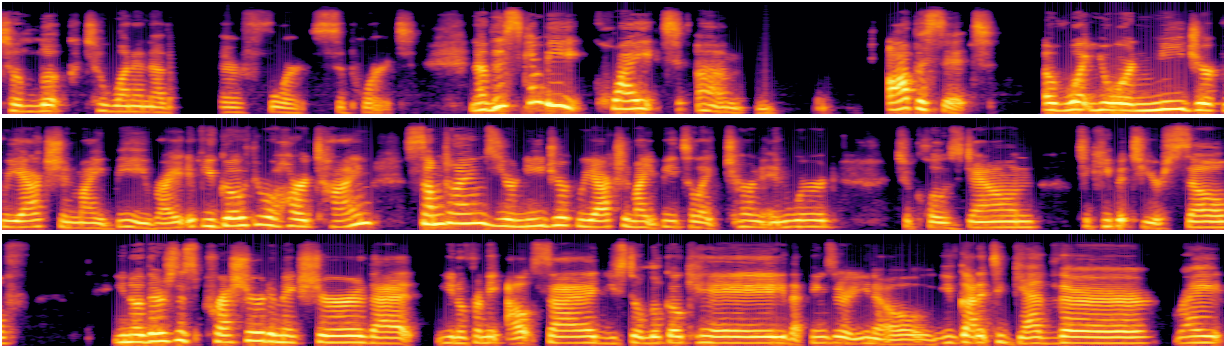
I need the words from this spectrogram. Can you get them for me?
to look to one another for support. Now, this can be quite um, opposite of what your knee jerk reaction might be, right? If you go through a hard time, sometimes your knee jerk reaction might be to like turn inward, to close down, to keep it to yourself. You know, there's this pressure to make sure that, you know, from the outside, you still look okay, that things are, you know, you've got it together, right?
